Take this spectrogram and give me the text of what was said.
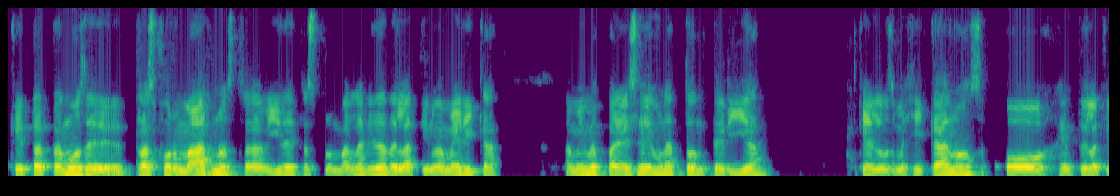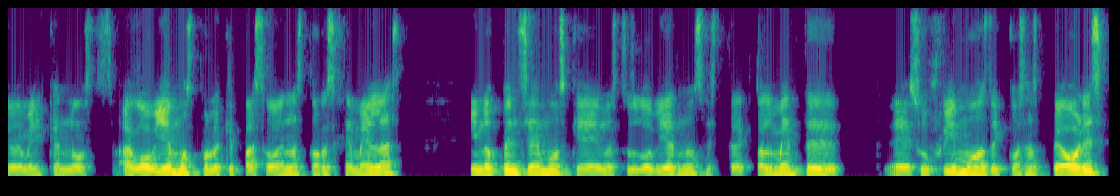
que tratamos de transformar nuestra vida y transformar la vida de Latinoamérica. A mí me parece una tontería que los mexicanos o gente de Latinoamérica nos agobiemos por lo que pasó en las Torres Gemelas y no pensemos que nuestros gobiernos este, actualmente eh, sufrimos de cosas peores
